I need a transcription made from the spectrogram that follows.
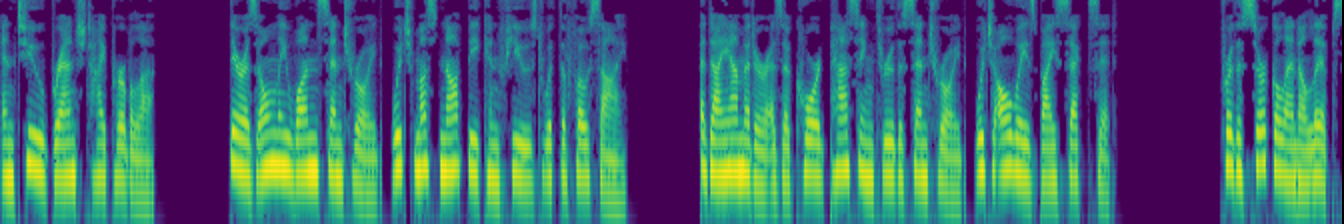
and two branched hyperbola. There is only one centroid, which must not be confused with the foci. A diameter is a chord passing through the centroid, which always bisects it. For the circle and ellipse,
